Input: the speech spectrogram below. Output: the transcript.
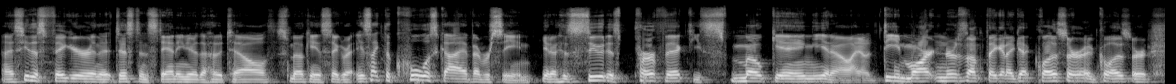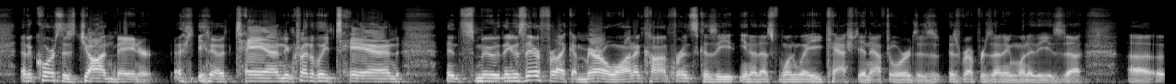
and I see this figure in the distance standing near the hotel, smoking a cigarette. He's like the coolest guy I've ever seen. You know, his suit is perfect. He's smoking. You know, I don't know Dean Martin or something, and I get closer and closer, and of course, it's John Boehner. you know, tan, incredibly tan and smooth. he was there for like a marijuana conference because he, you know, that's one way he cashed in afterwards is, is representing one of these uh, uh,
